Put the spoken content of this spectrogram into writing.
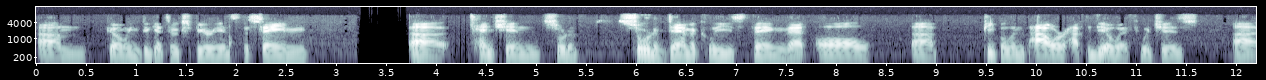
um, going to get to experience the same uh, tension, sort of sword of Damocles thing that all uh, people in power have to deal with, which is uh,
